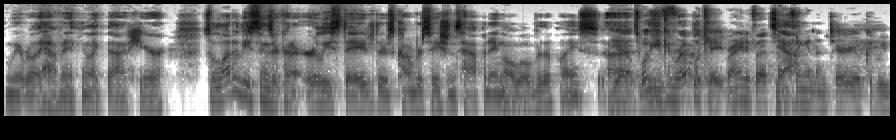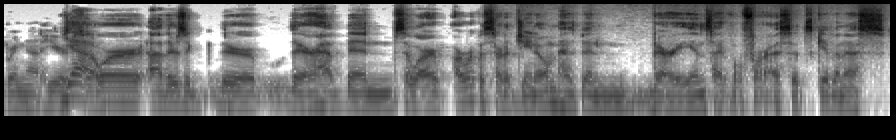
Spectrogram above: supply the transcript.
We don't really have anything like that here. So a lot of these things are kind of early stage. There's conversations happening all over the place. Yeah, uh, it's what you can replicate, right? If that's something yeah. in Ontario, could we bring that here? Yeah, so. or uh, there's a there there have been so our our work with Startup Genome has been very insightful for us. It's given us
